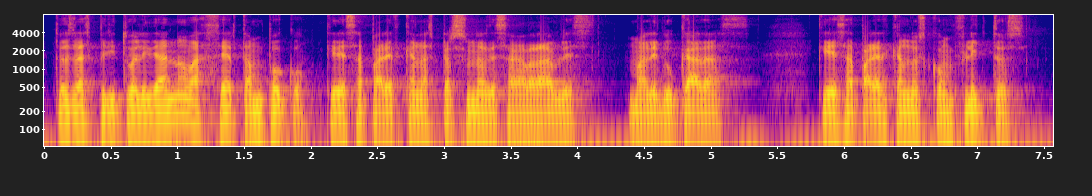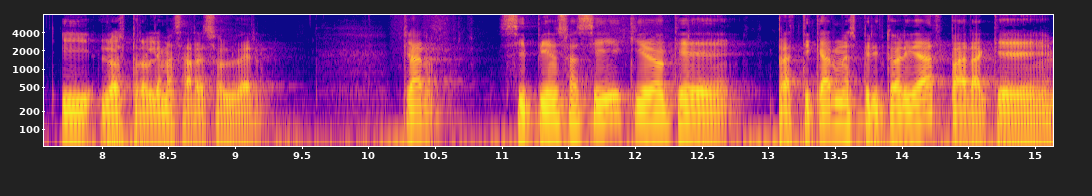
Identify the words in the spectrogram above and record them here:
Entonces la espiritualidad no va a hacer tampoco que desaparezcan las personas desagradables, maleducadas, que desaparezcan los conflictos y los problemas a resolver. Claro, si pienso así, quiero que practicar una espiritualidad para que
